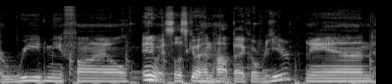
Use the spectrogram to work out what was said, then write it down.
a readme file. Anyway, so let's go ahead and hop back over here and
